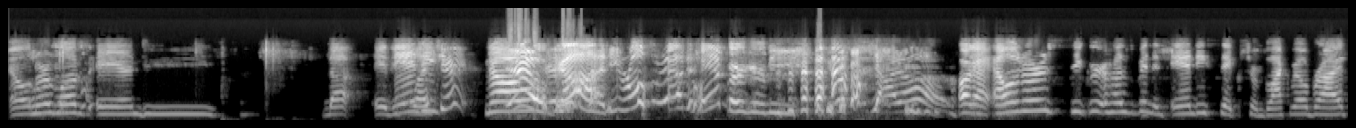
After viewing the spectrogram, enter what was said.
Eleanor loves Andy. Not Andy, Andy- Fletcher. No. Oh God, he rolls around in hamburger meat. Shut up. Okay, Eleanor's secret husband is Andy Six from Black Veil Brides.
